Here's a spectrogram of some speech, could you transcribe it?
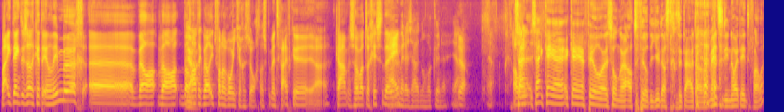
Maar ik denk dus dat ik het in Limburg eh, wel, wel, dan Ja. had ik wel iets van een rondje gezocht. Als met vijf keer ja, kamers, zo wat we gisteren Nee, maar dan zou het nog wel kunnen. Ja. Ja. Zijn, zijn, ken, je, ken je veel eh, zonder al te veel de Judas te zitten uithalen? mensen die nooit in te vallen?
